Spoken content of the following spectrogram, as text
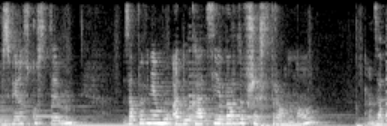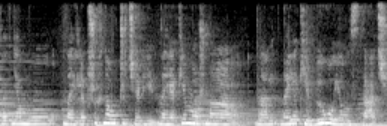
W związku z tym zapewnia mu edukację bardzo wszechstronną, zapewnia mu najlepszych nauczycieli, na jakie można, na, na jakie było ją stać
